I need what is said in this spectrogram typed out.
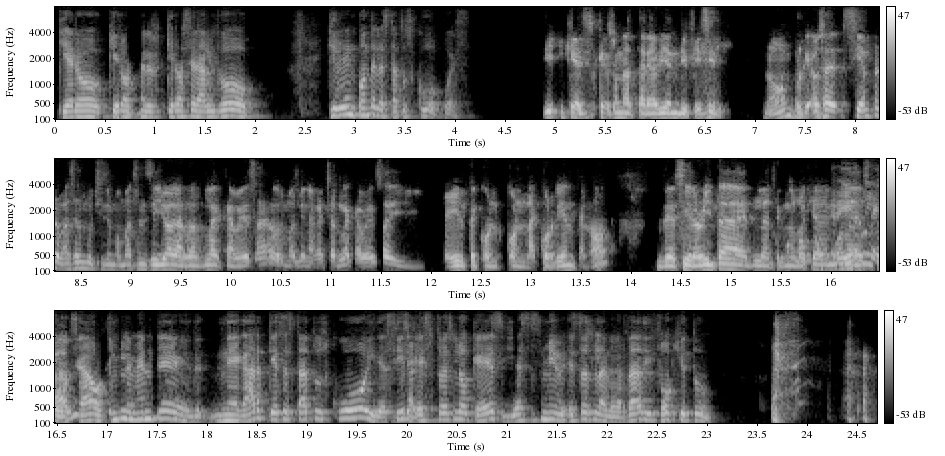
Quiero, quiero, hacer, quiero hacer algo, quiero ir en contra del status quo, pues. Y, que, es, que es una tarea bien difícil, ¿no? Porque, o sea, siempre va a ser muchísimo más sencillo agarrar la cabeza, o más bien agachar la cabeza y, e irte con, con la corriente, ¿no? Decir, ahorita la tecnología de moda está... O sea, o simplemente negar que es status quo y decir esto es lo que es y esta es, mi, esta es la verdad y fuck you too.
